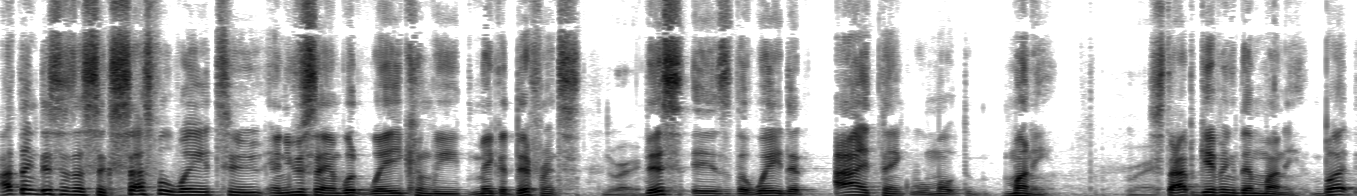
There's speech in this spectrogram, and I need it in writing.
I think this is a successful way to, and you were saying, what way can we make a difference? Right. This is the way that I think will moat the money. Right. Stop giving them money. But,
